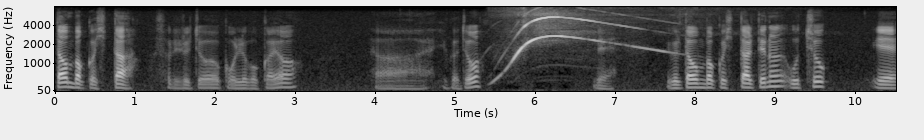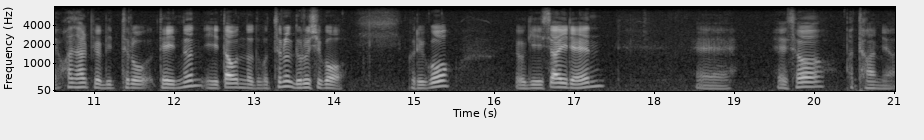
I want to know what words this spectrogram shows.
다운받고 싶다 소리를 조금 올려볼까요? 자 이거죠? 네. 이걸 다운받고 싶다 할 때는 우측에 화살표 밑으로 돼 있는 이 다운로드 버튼을 누르시고 그리고 여기 사이렌 에, 해서 바탕화면.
